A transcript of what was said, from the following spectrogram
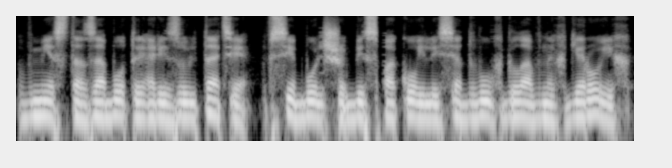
Вместо заботы о результате, все больше беспокоились о двух главных героях,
